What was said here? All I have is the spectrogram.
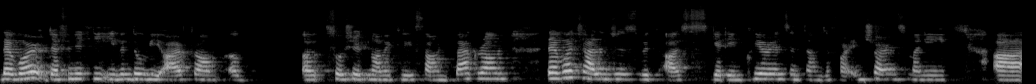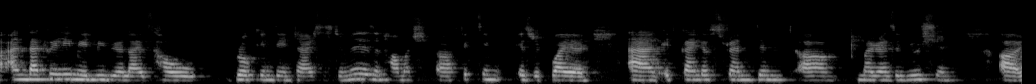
There were definitely, even though we are from a a socioeconomically sound background, there were challenges with us getting clearance in terms of our insurance money. Uh, and that really made me realize how broken the entire system is and how much uh, fixing is required. And it kind of strengthened um, my resolution uh,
